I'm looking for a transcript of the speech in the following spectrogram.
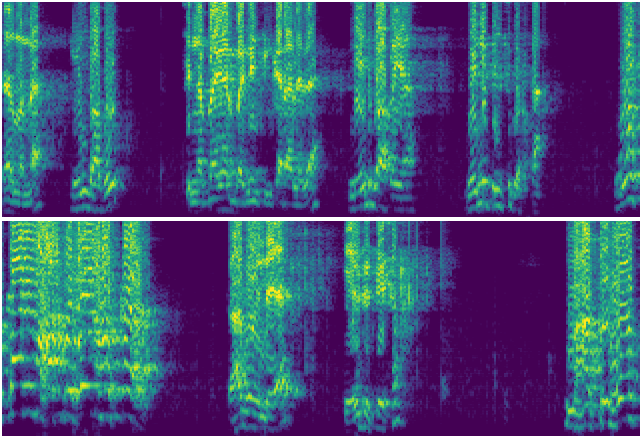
ధర్మన్న? ఏం బాబు? చిన్నబ్బాయి గారు బడి నుంచి ఇంకా రాలేదా? లేదు బాబయ్య వెళ్ళి పిలుచుకొస్తా. నమస్కారం మహాప్రభు నమస్కారం. రా గోవిందయ్య ఏమిటి విశేషం? మహాప్రభు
